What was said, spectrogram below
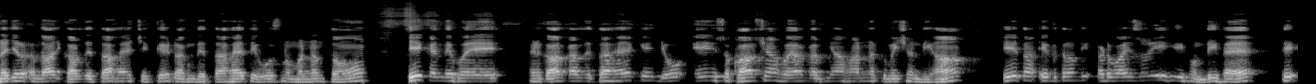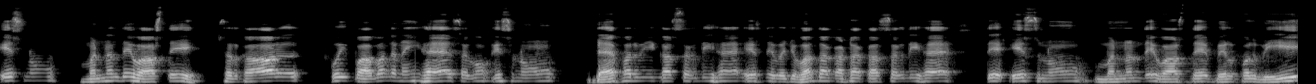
ਨਜ਼ਰ ਅੰਦਾਜ਼ ਕਰ ਦਿੱਤਾ ਹੈ, ਚਿੱਕੇ ਟੰਗ ਦਿੱਤਾ ਹੈ ਤੇ ਉਸ ਨੂੰ ਮੰਨਣ ਤੋਂ ਇਹ ਕਹਿੰਦੇ ਹੋਏ ਇਨਕਾਰ ਕਰ ਦਿੱਤਾ ਹੈ ਕਿ ਜੋ ਇਹ ਸਿਫਾਰਸ਼ਾਂ ਹੋਇਆ ਕਰਦੀਆਂ ਹਨ ਕਮਿਸ਼ਨ ਦੀਆਂ ਇਹ ਤਾਂ ਇੱਕ ਤਰ੍ਹਾਂ ਦੀ ਐਡਵਾਈਜ਼ਰੀ ਹੀ ਹੁੰਦੀ ਹੈ ਤੇ ਇਸ ਨੂੰ ਮੰਨਣ ਦੇ ਵਾਸਤੇ ਸਰਕਾਰ ਕੋਈ ਪਾਬੰਦ ਨਹੀਂ ਹੈ, ਸਗੋਂ ਇਸ ਨੂੰ ਡੈਫਰ ਵੀ ਕਰ ਸਕਦੀ ਹੈ, ਇਸ ਦੇ ਵਿੱਚ ਵਾਧਾ ਘਾਟਾ ਕਰ ਸਕਦੀ ਹੈ ਤੇ ਇਸ ਨੂੰ ਮੰਨਣ ਦੇ ਵਾਸਤੇ ਬਿਲਕੁਲ ਵੀ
